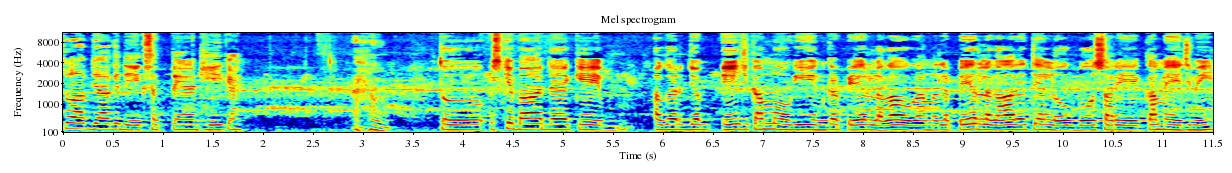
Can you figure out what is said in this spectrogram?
تو آپ جا کے دیکھ سکتے ہیں، ٹھیک ہے۔ تو اس کے بعد ہے کہ اگر جب ایج کم ہوگی، ان کا پیئر لگا ہوگا مطلب پیئر لگا دیتے ہیں لوگ بہت سارے کم ایج میں ہی،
